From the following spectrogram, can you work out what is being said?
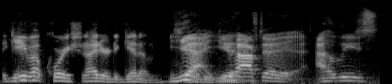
They gave up Cory Schneider to get him. He's yeah, you good. have to at least,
